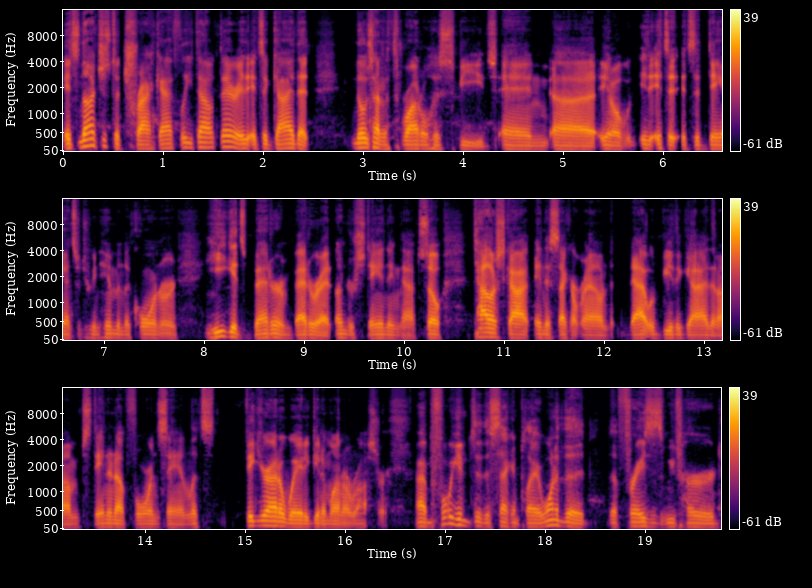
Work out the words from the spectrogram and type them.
it's not just a track athlete out there. It- it's a guy that knows how to throttle his speeds and uh, you know it, it's a it's a dance between him and the corner he gets better and better at understanding that. So tyler scott in the second round that would be the guy that i'm standing up for and saying let's figure out a way to get him on our roster All right, before we get into the second player, one of the the phrases we've heard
